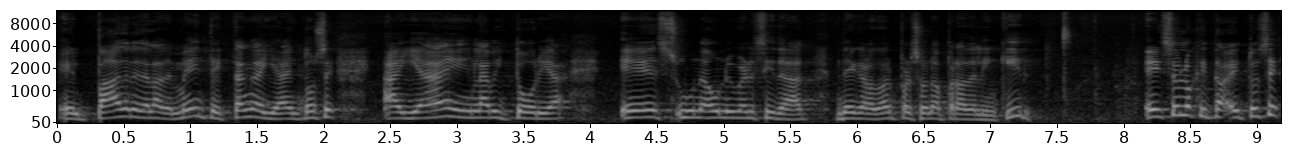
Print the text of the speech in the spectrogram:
el padre de la demente están allá, entonces allá en La Victoria es una universidad de graduar personas para delinquir. Eso es lo que está. Entonces,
